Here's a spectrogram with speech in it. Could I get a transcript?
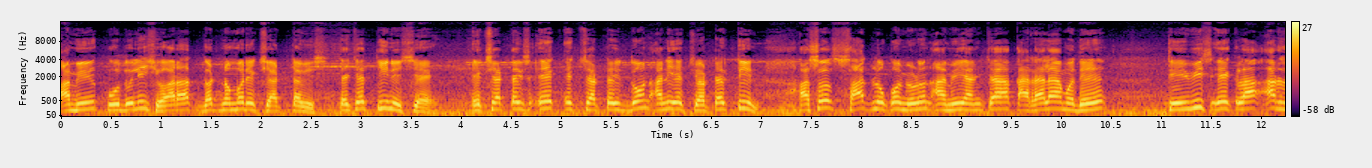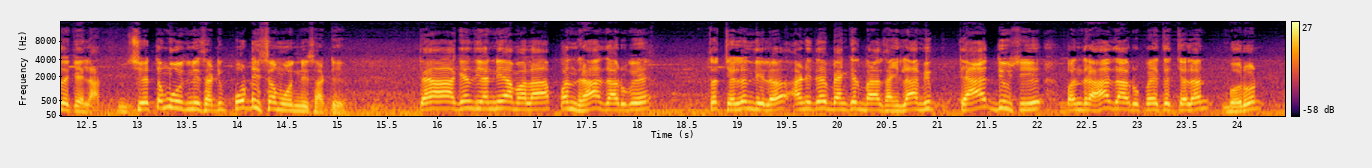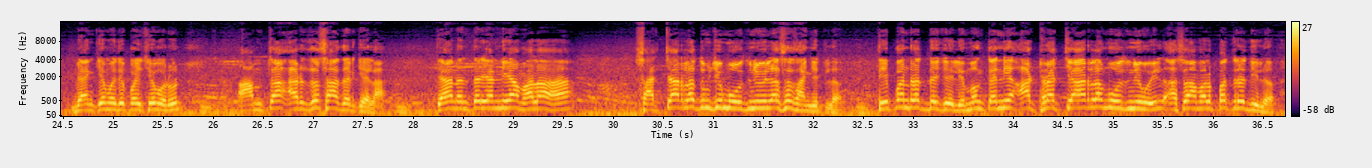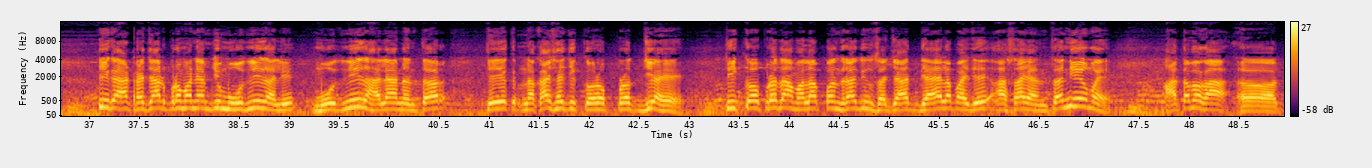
आम्ही कोदोली शिवारात गट नंबर एकशे अठ्ठावीस त्याचे तीन हिस्से आहे. एकशे अठ्ठावीस एक एकशे अठ्ठावीस दोन आणि एकशे अठ्ठावीस तीन. असं सात लोक मिळून आम्ही यांच्या कार्यालयामध्ये तेवीस एकला अर्ज केला. शेतमोजणीसाठी पोट मोजणीसाठी. त्या अगेन्स्ट यांनी आम्हाला पंधरा हजार रुपयेचं चलन दिलं आणि ते बँकेत भरायला सांगितलं आम्ही त्याच दिवशी पंधरा हजार रुपयाचं चलन भरून बँकेमध्ये पैसे भरून आमचा अर्ज सादर केला. त्यानंतर यांनी आम्हाला सात चारला तुमची मोजणी होईल असं सांगितलं. ते पण रद्द केली. मग त्यांनी अठरा चारला मोजणी होईल असं आम्हाला पत्र दिलं. ठीक आहे अठरा चारप्रमाणे आमची मोजणी झाली. मोजणी झाल्यानंतर ते एक नकाशाची क प्रत जी आहे ती क प्रत आम्हाला पंधरा दिवसाच्या आत द्यायला पाहिजे असा यांचा नियम आहे. आता बघा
